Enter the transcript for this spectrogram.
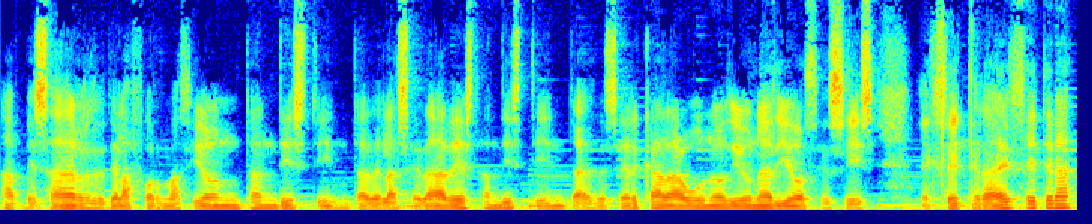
a pesar de la formación tan distinta, de las edades tan distintas, de ser cada uno de una diócesis, etcétera, etcétera,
